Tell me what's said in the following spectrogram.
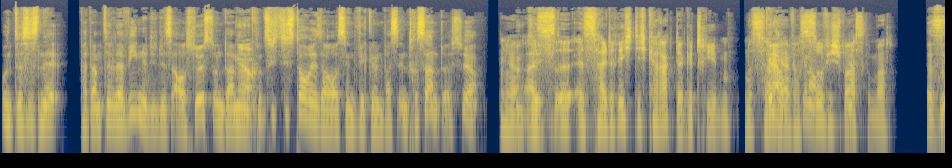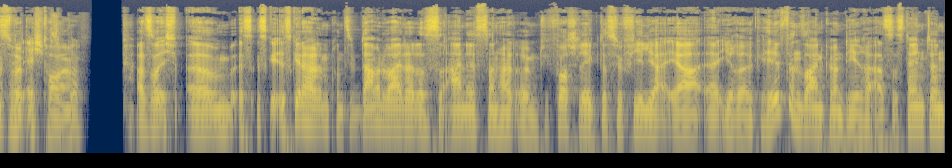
und das ist eine verdammte Lawine, die das auslöst und dann Ja. wird sich die Story daraus entwickeln, was interessant ist, ja. Ja, also es, äh, es ist halt richtig charaktergetrieben. Und es hat Ja, mir einfach genau. so viel Spaß gemacht. Das ist Halt wirklich echt toll. super. Also ich, ähm, es, es, geht- es geht halt im Prinzip damit weiter, dass Anis dann halt irgendwie vorschlägt, dass Ophelia eher äh, ihre Gehilfin sein könnte, ihre Assistentin,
